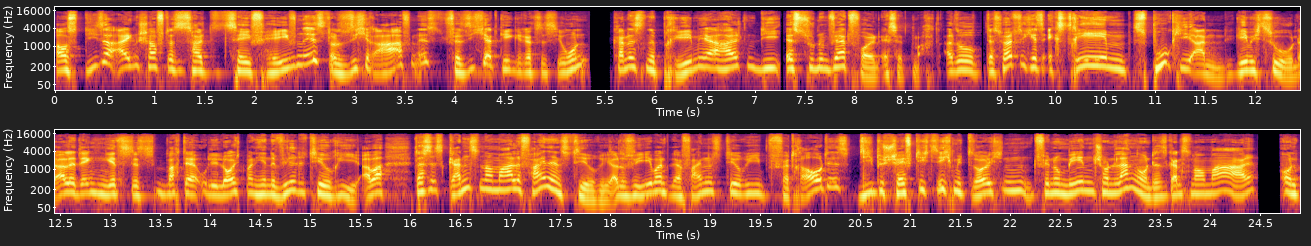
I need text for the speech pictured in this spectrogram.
aus dieser Eigenschaft, dass es halt Safe Haven ist, also sicherer Hafen ist, versichert gegen Rezession, kann es eine Prämie erhalten, die es zu einem wertvollen Asset macht. Also das hört sich jetzt extrem spooky an, gebe ich zu. Und alle denken jetzt, jetzt macht der Uli Leuchtmann hier eine wilde Theorie. Aber das ist ganz normale Finance-Theorie. Also für jemanden, der Finance-Theorie vertraut ist, die beschäftigt sich mit solchen Phänomenen schon lange und das ist ganz normal. Und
